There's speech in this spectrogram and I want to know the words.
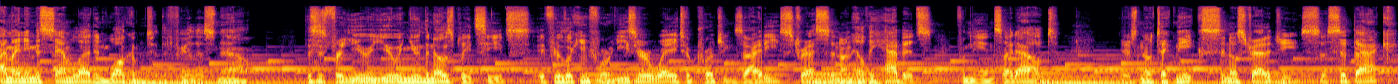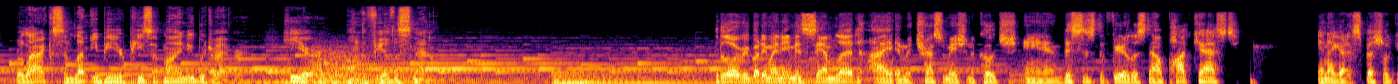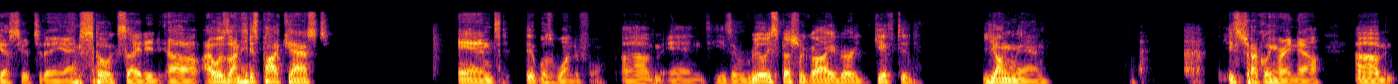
Hi, my name is Sam Led, and welcome to the Fearless Now. This is for you, you, and you in the nosebleed seats if you're looking for an easier way to approach anxiety, stress, and unhealthy habits from the inside out. There's no techniques and no strategies, so sit back, relax, and let me be your peace of mind Uber driver here on the Fearless Now. Hello, everybody. My name is Sam Led. I am a transformational coach, and this is the Fearless Now podcast. And I got a special guest here today. I'm so excited. Uh, I was on his podcast, and it was wonderful. Um, and he's a really special guy, a very gifted young man. He's chuckling right now. Um,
